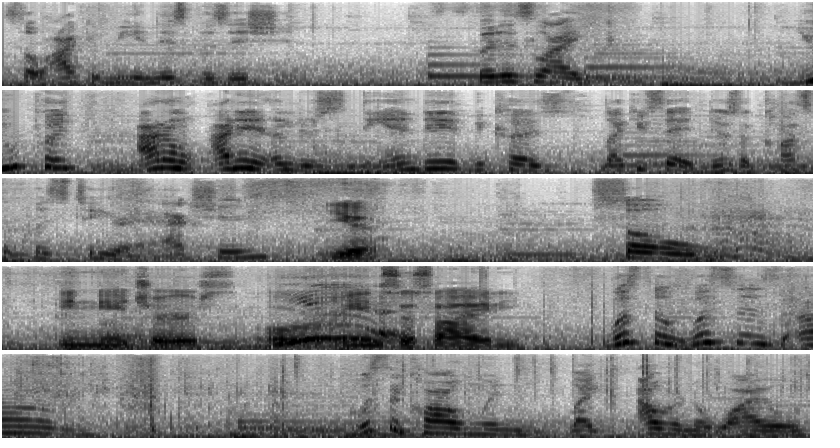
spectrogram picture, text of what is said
so I could be in this position. But it's like you put I don't I didn't understand it because like you said, there's a consequence to your actions. yeah So in natures or in society. what's the what's his um what's it called when like out in the wild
